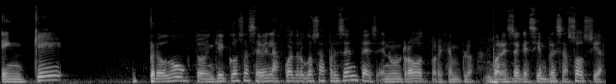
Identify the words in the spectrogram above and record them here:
¿En qué producto, en qué cosas se ven las cuatro cosas presentes en un robot, por ejemplo. Por eso es que siempre se asocia,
